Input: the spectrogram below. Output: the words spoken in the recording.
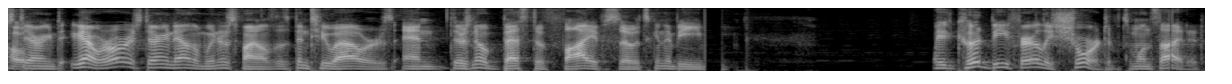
wow. staring. yeah, we're already staring down the winners finals. It's been two hours, and there's no best of five, so it's going to be. It could be fairly short if it's one sided.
